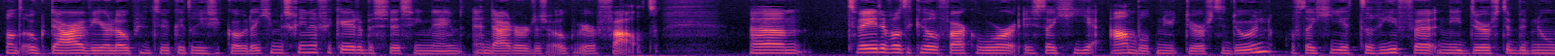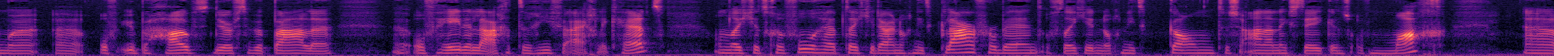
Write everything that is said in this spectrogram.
Want ook daar weer loop je natuurlijk het risico dat je misschien een verkeerde beslissing neemt en daardoor dus ook weer faalt. Tweede wat ik heel vaak hoor is dat je je aanbod niet durft te doen. Of dat je je tarieven niet durft te benoemen uh, of überhaupt durft te bepalen uh, of hele lage tarieven eigenlijk hebt. Omdat je het gevoel hebt dat je daar nog niet klaar voor bent of dat je het nog niet kan tussen aanhalingstekens of mag. Uh,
